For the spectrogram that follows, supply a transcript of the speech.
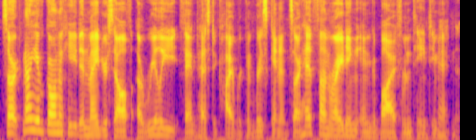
So now you've gone ahead and made yourself a really fantastic hybrid compressed cannon. So have fun raiding and goodbye from TNT Madness.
